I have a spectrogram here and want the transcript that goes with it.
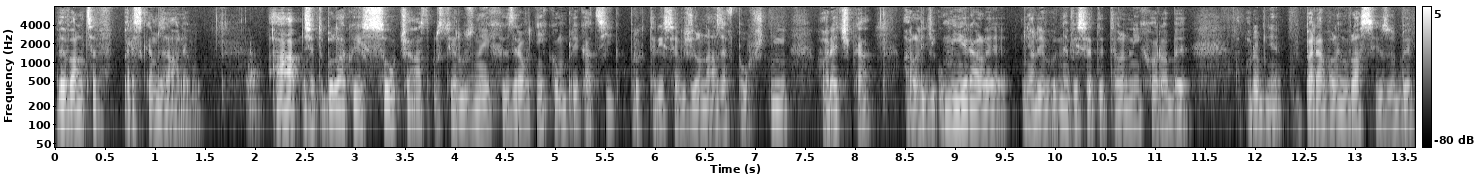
ve válce v Perském zálivu. A že to bylo takový součást prostě různých zdravotních komplikací, pro který se vžil název pouštní horečka a lidi umírali, měli nevysvětlitelné choroby a podobně. Vypadávali jim vlasy, zuby.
